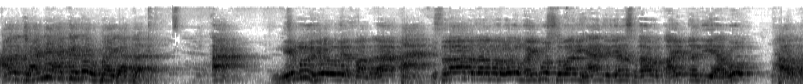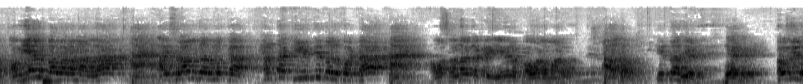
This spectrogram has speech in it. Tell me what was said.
ಆದ್ರೆ ಚಂಡಿ ಹಾಕಿರ್ತ ಉಪಾಯ ಅಂತ ಹಾ. ನಿಮಗೆ ಹೇಳುವುದೇನಪ್ಪ ಅಂದ್ರ ಇಸ್ಲಾಂ ಧರ್ಮದೊಳಗೆ ಮೈಗೂ ಸುಬಾನಿ ಹ್ಯಾಂಗ್ ಜನಿಸದ ಅವ್ರ ತಾಯಿ ತಂದಿ ಯಾರು? ಹೌದು. ಅವ್ ಏನ್ ಪವಾಡ ಮಾಡ್ದ? ಆ ಇಸ್ಲಾಂ ಧರ್ಮಕ್ಕ ಅಂತ ಕೀರ್ತಿ ತಂದು ಕೊಟ್ಟ? ಹಾ. ಅವ ಸಣ್ಣ ಕಟ್ಟ ಏನೇನು ಪವಾಡ ಮಾಡುವ. ಹೌದು. ಹೇಳಿ. ಹೇಳಿ. ಹೌದಿಲ್ಲ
